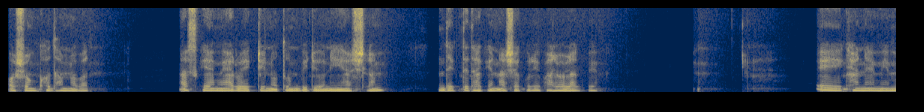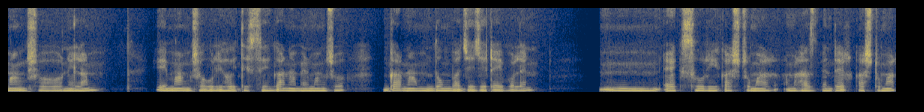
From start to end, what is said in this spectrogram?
অসংখ্য ধন্যবাদ। আজকে আমি আরও একটি নতুন ভিডিও নিয়ে আসলাম। দেখতে থাকেন, আশা করি ভালো লাগবে। এইখানে আমি মাংস নিলাম। এই মাংসগুলি হইতেছে গানামের মাংস। গানাম দুম্বা যে যেটাই বলেন। এক সরি কাস্টমার আমার হাজব্যান্ডের কাস্টমার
